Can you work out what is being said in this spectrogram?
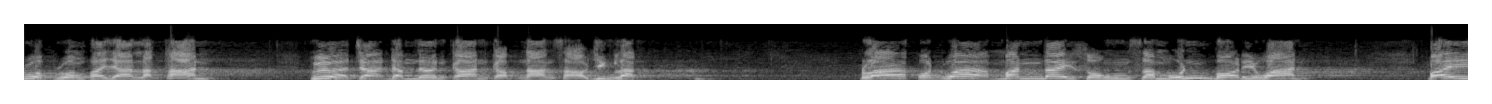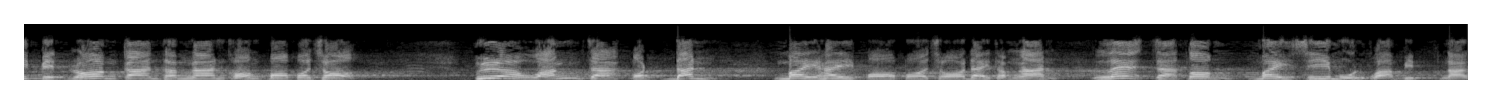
รวบรวมพยานหลักฐาน เพื่อจะดำเนินการกับนางสาวยิ่งลักษณ์ปรากฏว่ามันได้ส่งสมุนบริวาร ไปปิดล้อมการทำงานของปปช เพื่อหวังจะกดดันไม่ให้ปปชได้ทำงาน และจะต้องไม่ชี้มูลความผิดนาง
